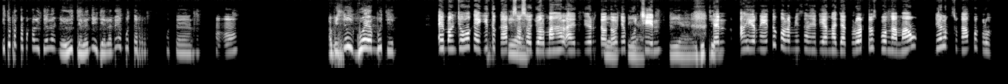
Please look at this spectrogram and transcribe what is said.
itu pertama kali jalan ya? Jalannya jalannya muter muter. Habis itu gue yang bucin. Emang cowok kayak gitu kan? Iya. sosok jual mahal anjir. Tau taunya iya. bucin. Iya bucin. Dan akhirnya itu kalau misalnya dia ngajak keluar terus gue nggak mau dia langsung ngambek loh.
